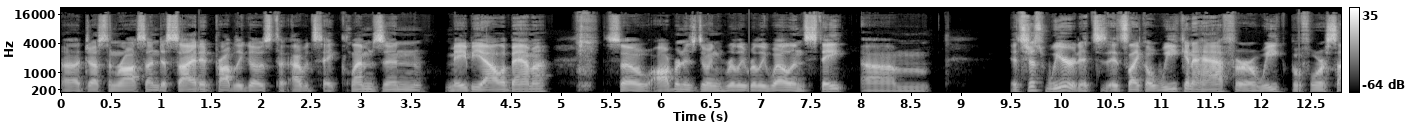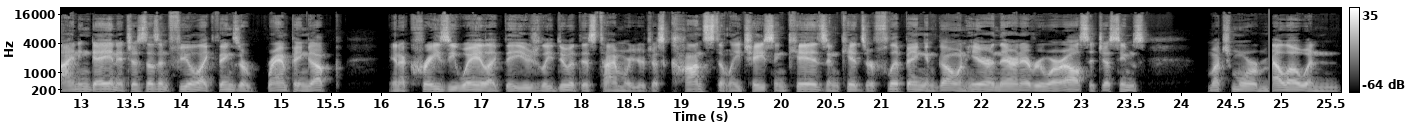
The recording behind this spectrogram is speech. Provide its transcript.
Uh, Justin Ross, undecided, probably goes to, I would say, Clemson, maybe Alabama. So Auburn is doing really, really well in state. Um, it's just weird. It's it's like a week and a half or a week before signing day, and it just doesn't feel like things are ramping up in a crazy way like they usually do at this time, where you're just constantly chasing kids and kids are flipping and going here and there and everywhere else. It just seems much more mellow and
